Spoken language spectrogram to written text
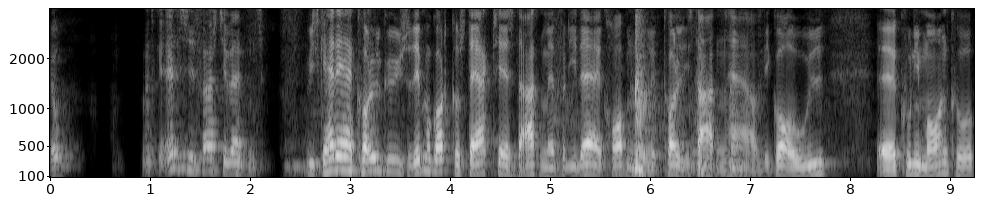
Jo. Man skal altid først i vandet. Vi skal have det her kolde gys, og det må godt gå stærkt til at starte med, fordi der er kroppen jo lidt kold i starten her, og vi går ude øh, kun i morgenkåb.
